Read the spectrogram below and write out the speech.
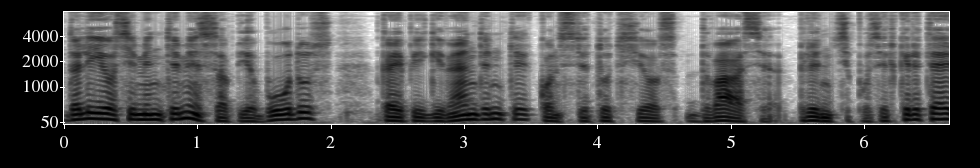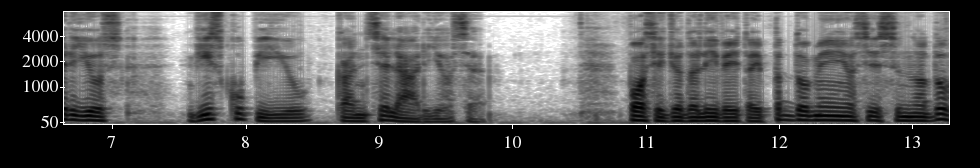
dalyjosi mintimis apie būdus, kaip įgyvendinti konstitucijos dvasę, principus ir kriterijus vyskupijų kanceliarijose. Posėdžio dalyviai taip pat domėjosi sinodu,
